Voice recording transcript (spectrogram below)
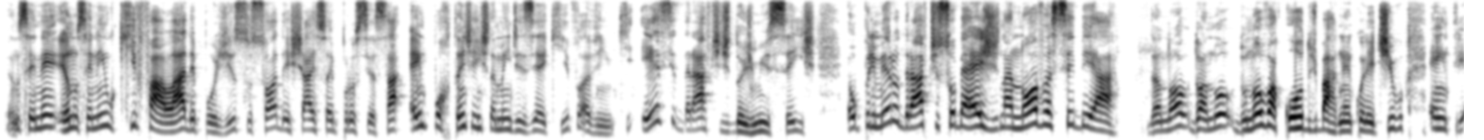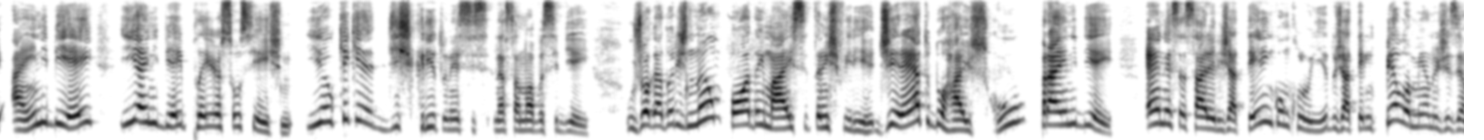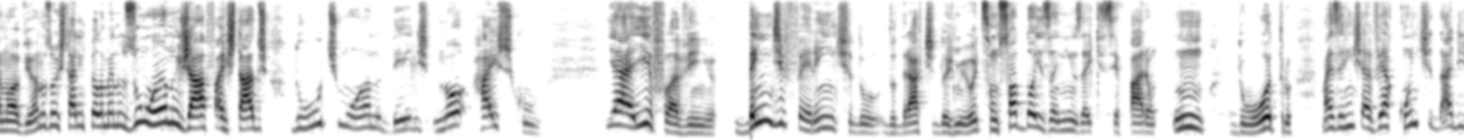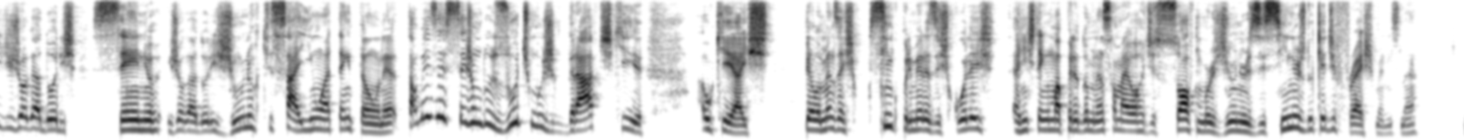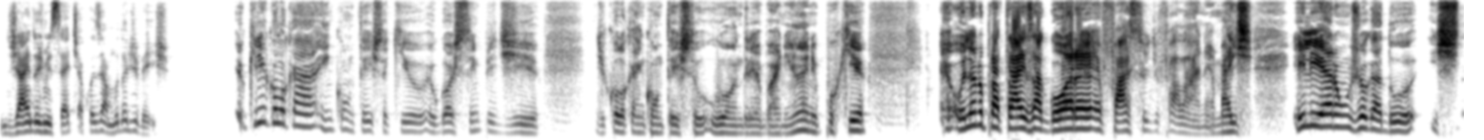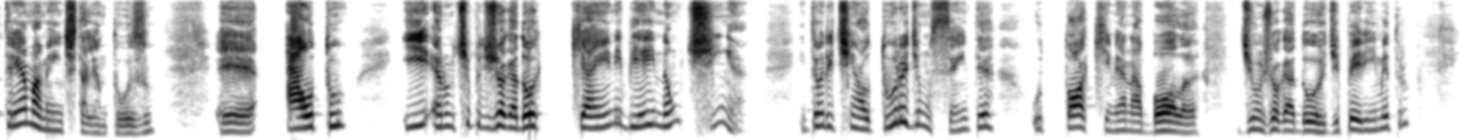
Eu não, sei nem, eu não sei nem o que falar depois disso, só deixar isso aí processar. É importante a gente também dizer aqui, Flavinho, que esse draft de 2006 é o primeiro draft sob a égide na nova CBA, no, do, do, novo acordo de barganha coletivo entre a NBA e a NBA Player Association. E o que, que é descrito nesse, nessa nova CBA? Os jogadores não podem mais se transferir direto do high school para a NBA é necessário eles já terem concluído, já terem pelo menos 19 anos ou estarem pelo menos um ano já afastados do último ano deles no high school. E aí, Flavinho, bem diferente do, do draft de 2008, são só dois aninhos aí que separam um do outro, mas a gente já vê a quantidade de jogadores sênior e jogadores júnior que saíam até então, né? Talvez esse seja um dos últimos drafts que o que as pelo menos as cinco primeiras escolhas, a gente tem uma predominância maior de sophomores, juniors e seniors do que de freshmen, né? Já em 2007 a coisa já muda de vez. Eu queria colocar em contexto aqui, eu, eu gosto sempre de, de colocar em contexto o André Barniani, porque é, olhando para trás agora é fácil de falar, né? Mas ele era um jogador extremamente talentoso, é, alto, e era um tipo de jogador que a NBA não tinha. Então ele tinha a altura de um center, o toque né, na bola de um jogador de perímetro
